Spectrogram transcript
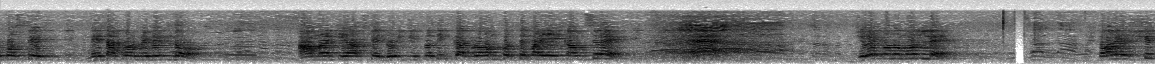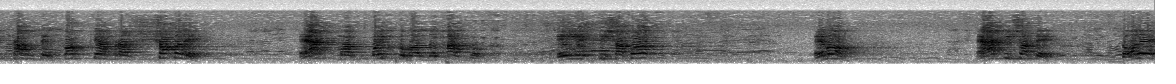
উপস্থিত নেতাকর্মী বৃন্দ আমরা কি আজকে দুইটি প্রতিজ্ঞা গ্রহণ করতে পারি এই কাউন্সিলে এক, যে কোনো মূল্যে দলের সিদ্ধান্তের পক্ষে আমরা সকলে একমত ঐক্যবদ্ধ থাকব। এই একটি শপথ এবং একই সাথে দলের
